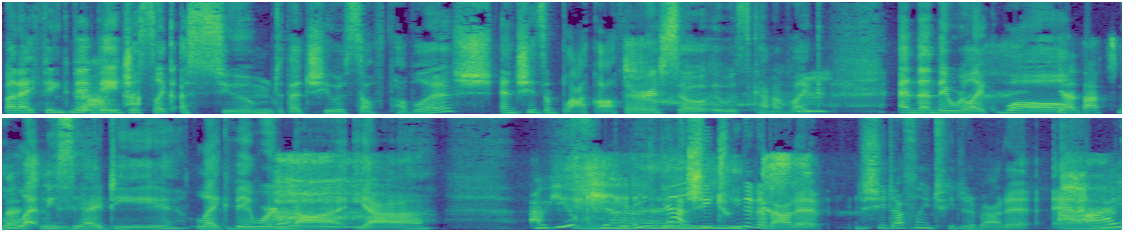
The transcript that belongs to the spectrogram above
but I think that No. they just like assumed that she was self published and she's a black author. So it was kind of like, and then they were like, well, Yeah, that's let me see ID. Like, they were not, yeah. Are you kidding? Yeah, she tweeted about it. She definitely tweeted about it. And I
